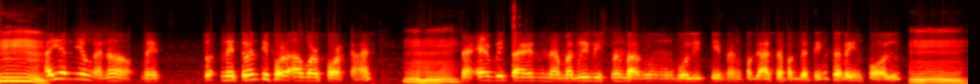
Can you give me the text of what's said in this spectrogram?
Mm. ayan yung ano, may may 24-hour forecast Mhm. na every time na mag-release ng bagong bulletin ng pag-asa pagdating sa rainfall, Mm.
